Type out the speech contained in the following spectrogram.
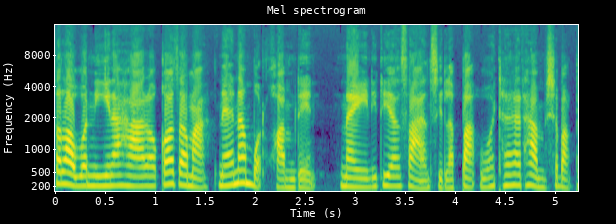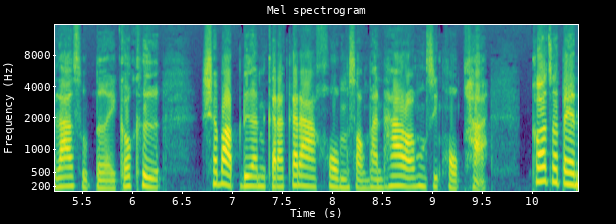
สำหรับวันนี้นะคะ เราก็จะมาแนะนำบทความเด่น ในนิตยสารศิลปะวัฒนธรรม ฉบับล่าสุดเลยก็คือ ฉบับเดือนกรกฎาคม 2566 ค่ะ ก็จะเป็น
